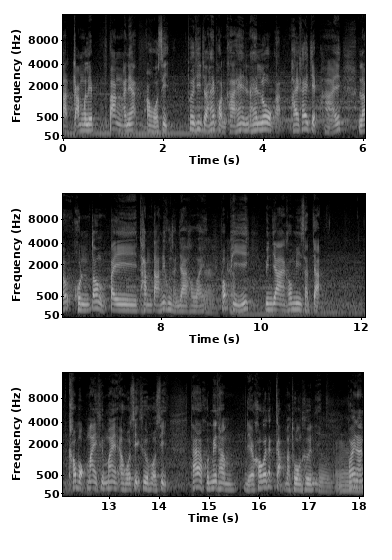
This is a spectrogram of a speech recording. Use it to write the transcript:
ตัดกรรมมาเล็บปั้งอันเนี้ยอโหสิ เพื่อที่จะให้ผ่อนคลายให้ให้โรคอะภัยไข้เจ็บหาย แล้วคุณต้องไปทำตามที่คุณสัญญาเขาไว้อ่าเพราะผีวิญญาณเขามีสัจจะเขาบอกไม่คือไม่อโหสิคืออโหสิ ถ้าคุณไม่ทำเดี๋ยวเขาก็จะกลับมาทวงคืนอีก เพราะฉะนั้น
